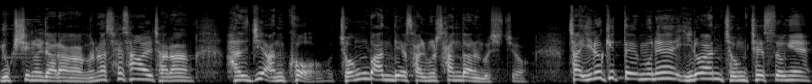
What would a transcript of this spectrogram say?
육신을 자랑하거나 세상을 자랑하지 않고 정반대의 삶을 산다는 것이죠. 자, 이렇기 때문에 이러한 정체성에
